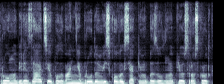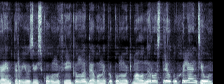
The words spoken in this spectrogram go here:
про мобілізацію, поливання брудом військових всякими безуглими, плюс розкрутка інтерв'ю з військовими фейками, де вони пропонують мало не розстріл ухилянтів.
